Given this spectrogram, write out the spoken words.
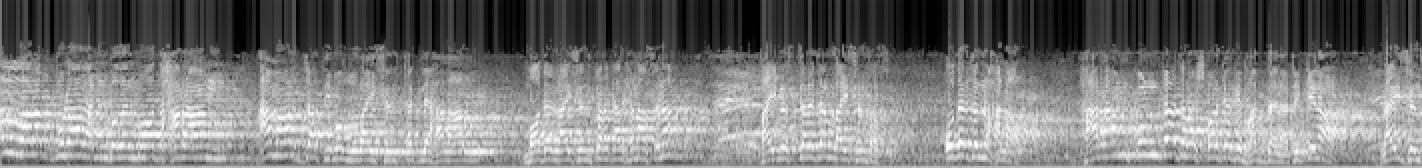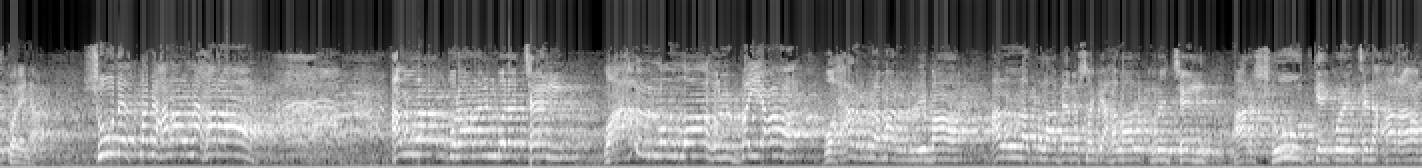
আল্লাহ রাব্বুল আলমিন বলেন মদ হারাম আমার বলল লাইসেন্স থাকলে হালাল। মদের লাইসেন্স করা কারখানা আছে না? ফাইভ স্টারে যান লাইসেন্স আছে। ওদের জন্য হালাল। হারাম কোনটা যারা সরকারকে ভাগ দেয় না, ঠিক কিনা? লাইসেন্স করে না। সুদ ইসলামে হালাল না হারাম? আল্লাহ রাব্বুল আলমিন বলেছেন আল্লাহ তালা ব্যবসাকে হালাল করেছেন, আর সুদকে করেছেন হারাম।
